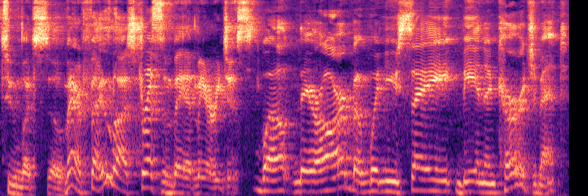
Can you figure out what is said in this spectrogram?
too much. So, matter of fact, there's a lot of stress in bad marriages. Well, there are, but when you say be an encouragement,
